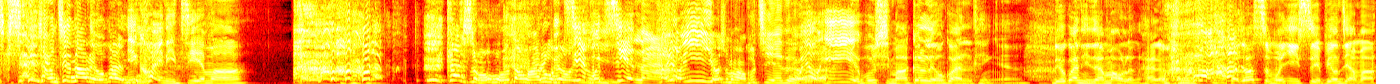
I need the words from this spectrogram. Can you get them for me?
太想见到刘冠廷，一块你接吗？看什么活动啊？如果见不见呐？很有意义，有什么好不接的？没有意义也不行吗？跟刘冠廷哎，刘冠廷在冒冷汗了。他说什么意思？也不用这样嘛。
